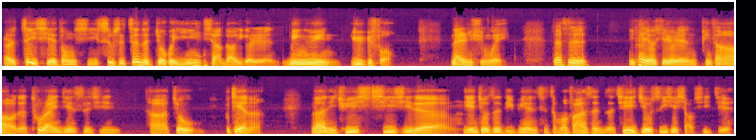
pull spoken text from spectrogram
而这些东西是不是真的就会影响到一个人命运与否，耐人寻味。但是你看，有些人平常好好的，突然一件事情啊就不见了。那你去细细的研究这里面是怎么发生的，其实就是一些小细节。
